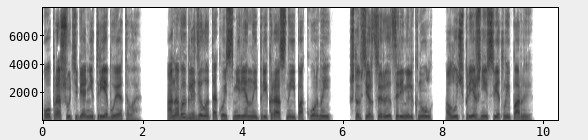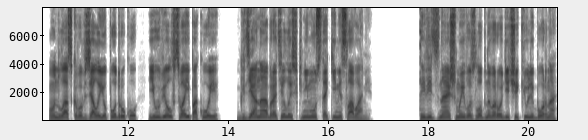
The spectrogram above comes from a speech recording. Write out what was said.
О, прошу тебя, не требуй этого». Она выглядела такой смиренной, прекрасной и покорной, что в сердце рыцаря мелькнул луч прежней светлой поры. Он ласково взял ее под руку и увел в свои покои, где она обратилась к нему с такими словами. «Ты ведь знаешь моего злобного родича Кюлиборна,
